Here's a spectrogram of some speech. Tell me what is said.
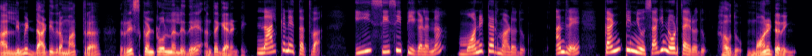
ಆ ಲಿಮಿಟ್ ದಾಟಿದ್ರೆ ಮಾತ್ರ ರಿಸ್ಕ್ ಕಂಟ್ರೋಲ್ನಲ್ಲಿದೆ ಅಂತ ಗ್ಯಾರಂಟಿ ನಾಲ್ಕನೇ ತತ್ವ ಈ ಸಿಸಿಪಿಗಳನ್ನ ಮಾನಿಟರ್ ಮಾಡೋದು. ಅಂದ್ರೆ ಕಂಟಿನ್ಯೂಸ್ ಆಗಿ ನೋಡ್ತಾ ಇರೋದು. ಹೌದು ಮಾನಿಟರಿಂಗ್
